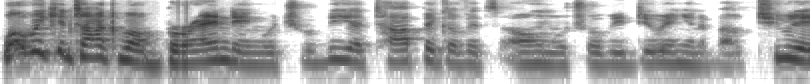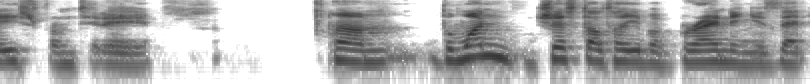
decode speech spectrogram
what we can talk about branding which will be a topic of its own which we'll be doing in about two days from today. Um, the one just I'll tell you about branding is that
